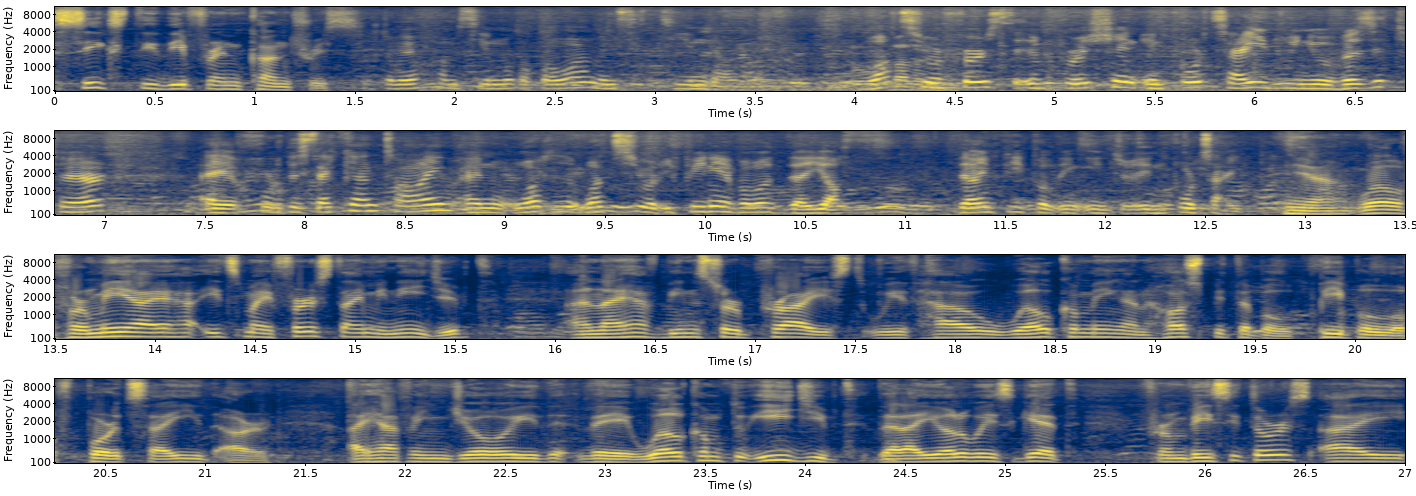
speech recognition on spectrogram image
60 different countries. 350 متطوع من 60 دولة. What's your first impression in Port Said when you visit her uh, for the second time and what what's your opinion about the youth, the young people in in Port Said? Yeah, well, for me, I it's my first time in Egypt, and I have been surprised with how welcoming and hospitable people of Port Said are. I have enjoyed the welcome to Egypt that I always get from visitors. I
